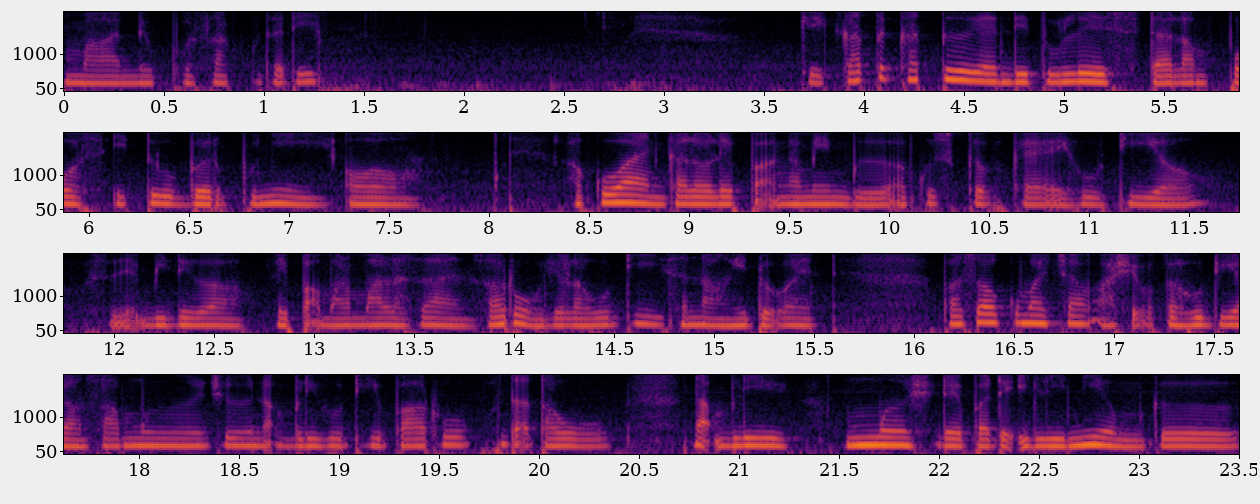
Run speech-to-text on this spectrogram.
Mana post aku tadi? Okay kata-kata yang ditulis dalam post itu berbunyi Oh Aku kan kalau lepak dengan member Aku suka pakai hoodie tau. Sejak bila lah Lepak malas-malas kan. Sarung je lah hoodie Senang hidup kan. Pasal aku macam asyik pakai hoodie yang sama je Nak beli hoodie baru pun tak tahu. Nak beli merch daripada Illenium ke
